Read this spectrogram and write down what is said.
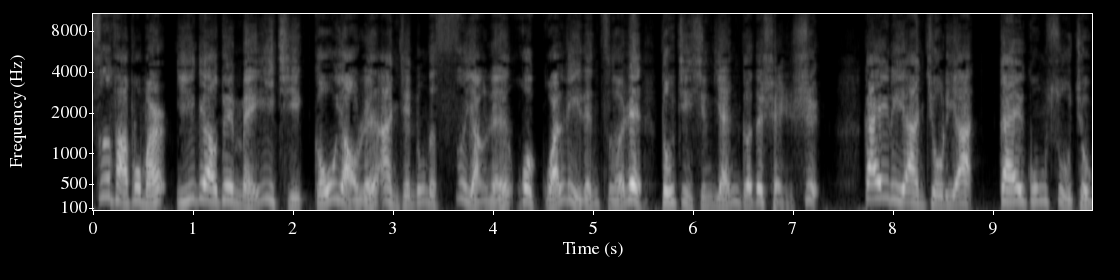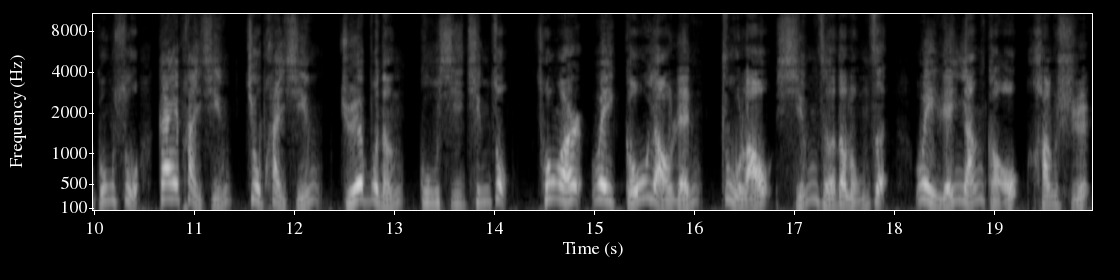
司法部门一定要对每一起狗咬人案件中的饲养人或管理人责任都进行严格的审视，该立案就立案，该公诉就公诉，该判刑就判刑，绝不能姑息轻纵，从而为狗咬人筑牢刑责的笼子，为人养狗夯实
